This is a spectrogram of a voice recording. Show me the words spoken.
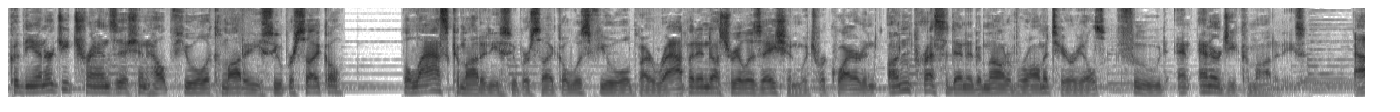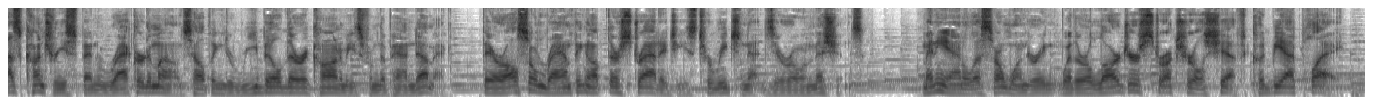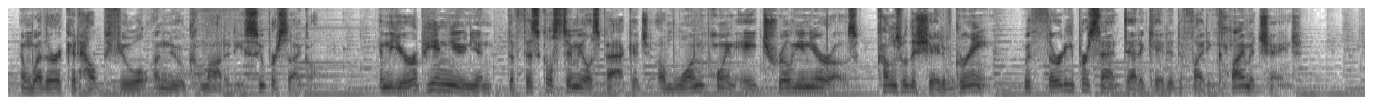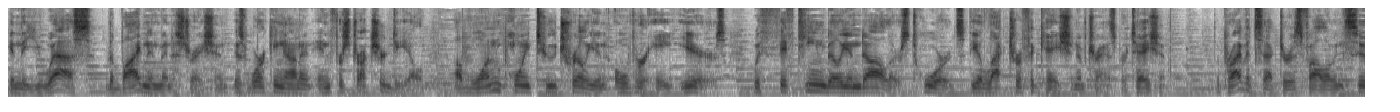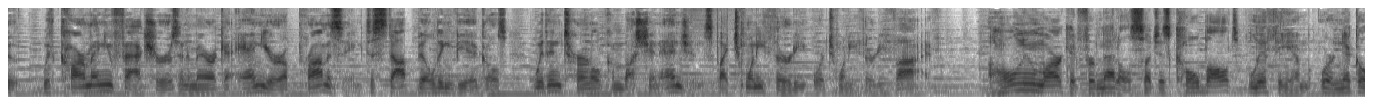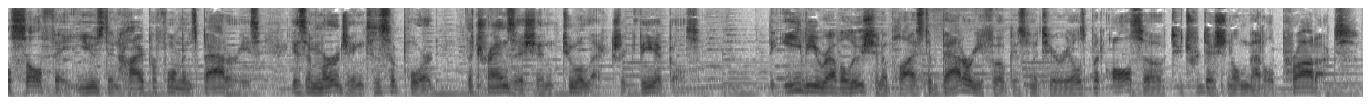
Could the energy transition help fuel a commodity supercycle? The last commodity supercycle was fueled by rapid industrialization, which required an unprecedented amount of raw materials, food, and energy commodities. As countries spend record amounts helping to rebuild their economies from the pandemic, they are also ramping up their strategies to reach net zero emissions. Many analysts are wondering whether a larger structural shift could be at play and whether it could help fuel a new commodity supercycle. In the European Union, the fiscal stimulus package of 1.8 trillion euros comes with a shade of green, with 30% dedicated to fighting climate change. In the US, the Biden administration is working on an infrastructure deal of 1.2 trillion over 8 years with 15 billion dollars towards the electrification of transportation. The private sector is following suit, with car manufacturers in America and Europe promising to stop building vehicles with internal combustion engines by 2030 or 2035. A whole new market for metals such as cobalt, lithium, or nickel sulfate used in high performance batteries is emerging to support the transition to electric vehicles. The EV revolution applies to battery focused materials, but also to traditional metal products.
